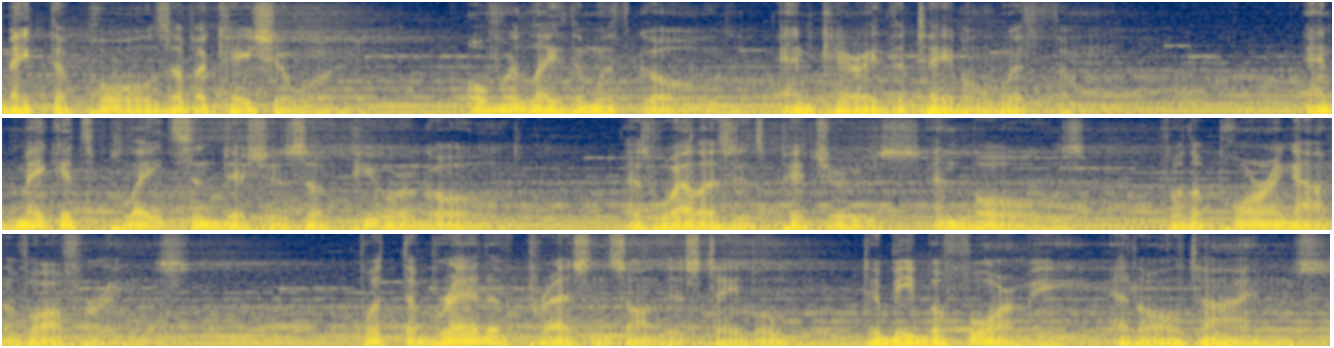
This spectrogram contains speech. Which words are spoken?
Make the poles of acacia wood, overlay them with gold, and carry the table with them. And make its plates and dishes of pure gold, as well as its pitchers and bowls for the pouring out of offerings. Put the bread of presence on this table to be before me at all times.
